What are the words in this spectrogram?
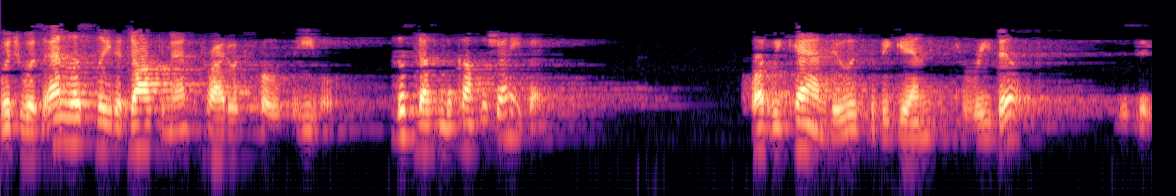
which was endlessly to document and try to expose the evil. This doesn't accomplish anything. What we can do is to begin to rebuild, you see.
